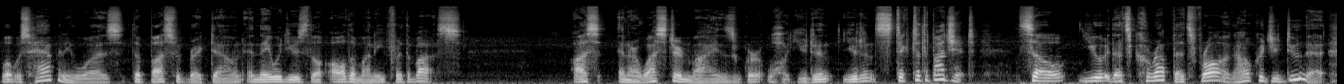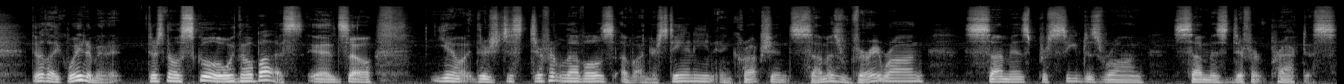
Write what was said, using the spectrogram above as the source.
What was happening was the bus would break down, and they would use the, all the money for the bus. Us in our Western minds were, well, you didn't, you didn't stick to the budget. So you, that's corrupt. That's wrong. How could you do that? They're like, wait a minute there's no school with no bus. And so, you know, there's just different levels of understanding and corruption. Some is very wrong, some is perceived as wrong, some is different practice.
